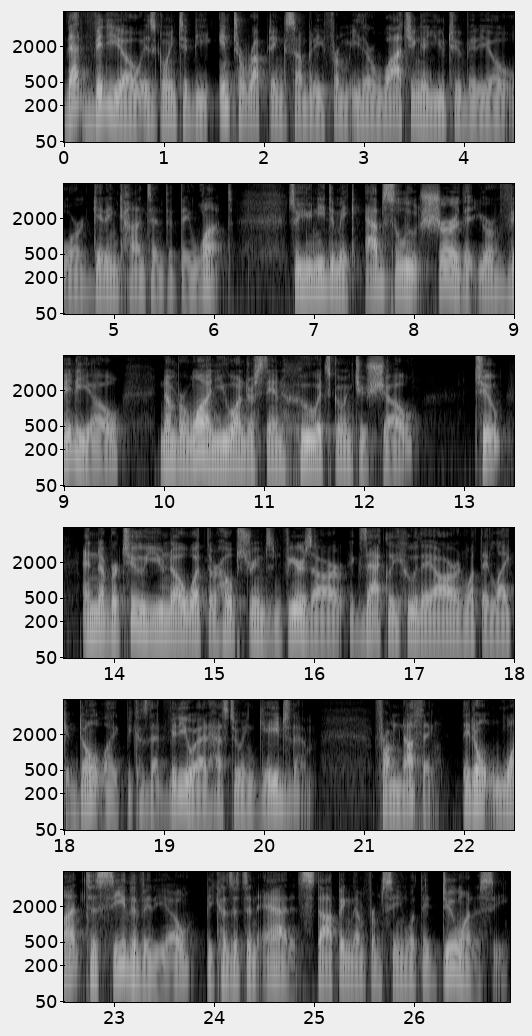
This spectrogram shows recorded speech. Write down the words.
that video is going to be interrupting somebody from either watching a YouTube video or getting content that they want. So you need to make absolute sure that your video, number one, you understand who it's going to show to. And number two, you know what their hopes, dreams, and fears are, exactly who they are and what they like and don't like, because that video ad has to engage them from nothing. They don't want to see the video because it's an ad. It's stopping them from seeing what they do want to see.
